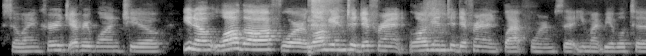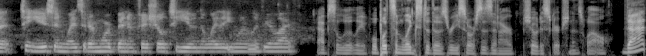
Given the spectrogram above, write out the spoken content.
So I encourage everyone to, you know, log off or log into different log into different platforms that you might be able to to use in ways that are more beneficial to you in the way that you want to live your life. Absolutely. We'll put some links to those resources in our show description as well. That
